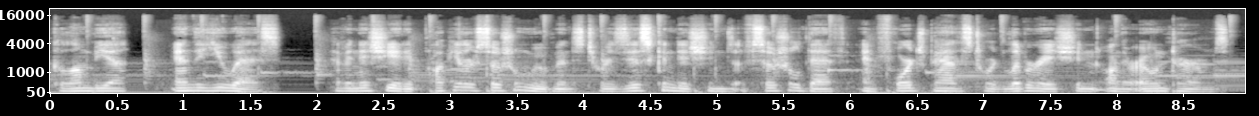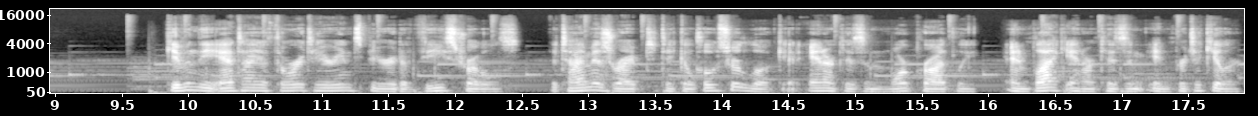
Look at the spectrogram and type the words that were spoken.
Colombia, and the US have initiated popular social movements to resist conditions of social death and forge paths toward liberation on their own terms. Given the anti authoritarian spirit of these struggles, the time is ripe to take a closer look at anarchism more broadly, and black anarchism in particular.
